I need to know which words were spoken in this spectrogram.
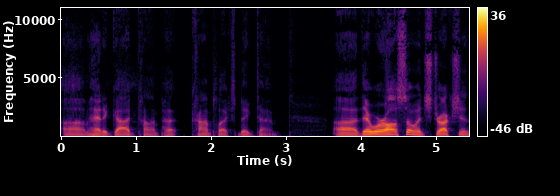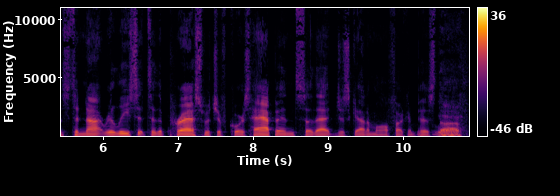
Um, had a God comp- complex big time. Uh, there were also instructions to not release it to the press, which of course happened. So that just got them all fucking pissed Yeah. off.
